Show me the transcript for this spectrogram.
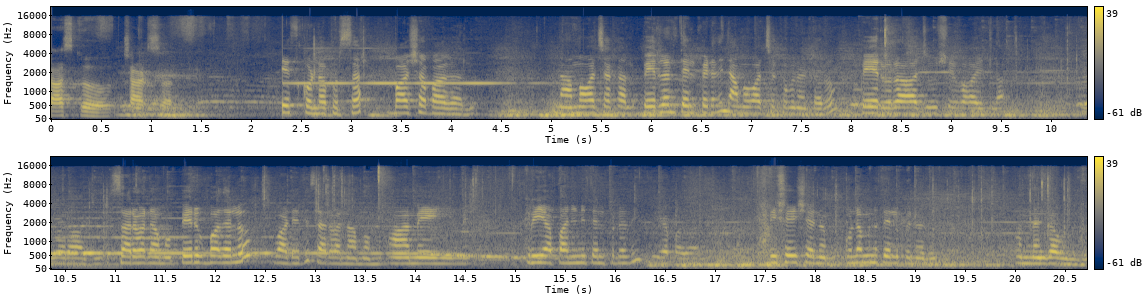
task chart sir S Kondapur sir భాషా భాగాలు. నామవాచకాలు. పేర్లను తెలిపేది నామవాచకం అని అంటారు. పేరు రాజు శివ ఇట్లా. రాజు సర్వనామం. పేరుకు బదులు వాడేది సర్వనామం. ఆమె ఈమె. క్రియా పనిని తెలిపినది క్రియాపదాలు విశేషణం గుణమును తెలిపినది. అందంగా ఉంది.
